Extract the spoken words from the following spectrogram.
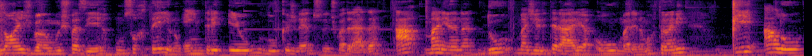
nós vamos fazer um sorteio entre eu, Lucas, né, do Estudante Quadrada, a Mariana do Magia Literária, ou Mariana Mortani, e a Lu,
